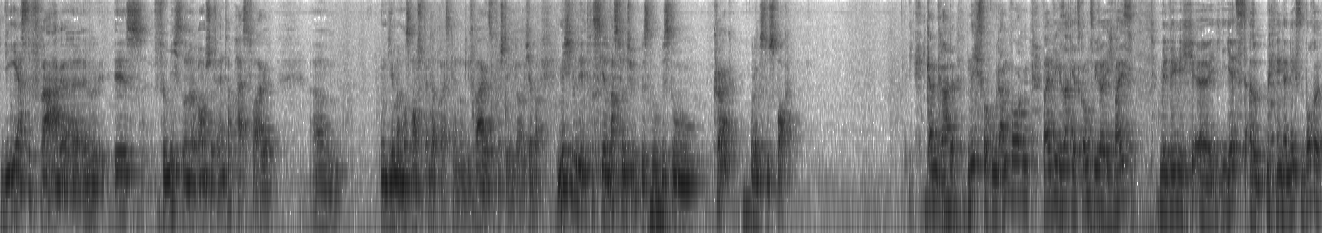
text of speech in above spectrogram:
die erste Frage äh, ist für mich so eine Raumschiff Enterprise-Frage. Ähm, und jemand muss Raumschiff Enterprise kennen, um die Frage zu verstehen, glaube ich. Aber mich würde interessieren, was für ein Typ bist du? Bist du Kirk oder bist du Spock? Ich kann gerade nicht so gut antworten, weil wie gesagt, jetzt kommt es wieder, ich weiß, mit wem ich äh, jetzt, also in der nächsten Woche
